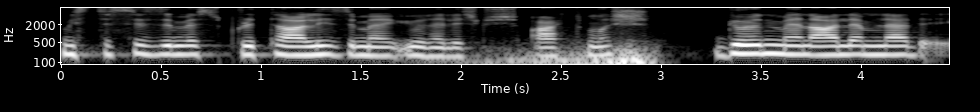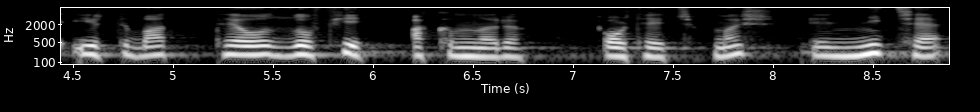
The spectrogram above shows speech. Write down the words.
mistisizm ve spiritüalizme yönelişmiş, artmış. Görünmeyen alemlerde irtibat, teozofi akımları ortaya çıkmış. E, Nietzsche,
